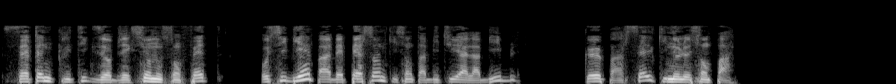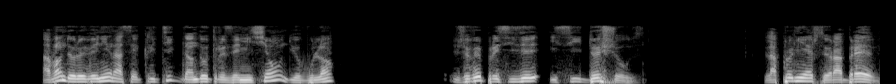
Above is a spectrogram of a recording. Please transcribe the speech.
certaines critiques et objections nous sont faites aussi bien par des personnes qui sont habituées à la Bible que par celles qui ne le sont pas. Avant de revenir à ces critiques dans d'autres émissions, Dieu voulant, je veux préciser ici deux choses. La première sera brève,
